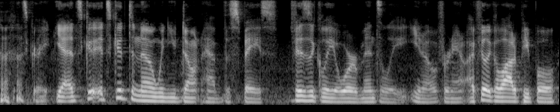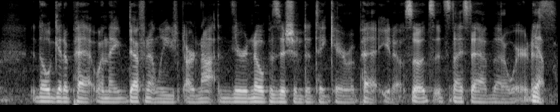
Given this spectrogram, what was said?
That's great. Yeah, it's good. It's good to know when you don't have the space physically or mentally. You know, for an animal. I feel like a lot of people they'll get a pet when they definitely are not. They're in no position to take care of a pet. You know, so it's it's nice to have that awareness.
